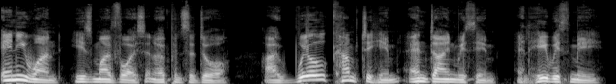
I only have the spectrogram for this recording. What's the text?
anyone hears my voice and opens the door, I will come to him and dine with him, and he with me.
